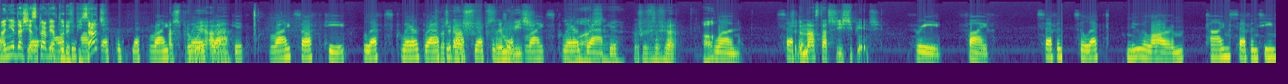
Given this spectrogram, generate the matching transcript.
A nie da się z klawiatury wpisać? Aż spróbuję, ale- left square bracket, czekam, aż przestanie mówić. right No square bracket. Już się O, One, seven, 17.35. three, five, seven. Select new alarm. Time 17,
